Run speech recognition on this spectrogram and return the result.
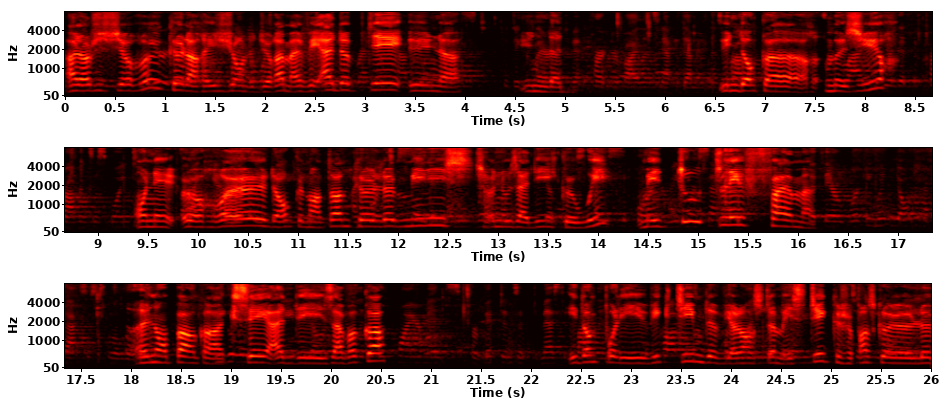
Alors je suis heureux que la région de Durham avait adopté une, euh, mesure on est heureux donc d'entendre que le ministre nous a dit que oui, mais toutes les femmes n'ont pas encore accès à des avocats. Et donc, pour les victimes de violences domestiques, je pense que le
